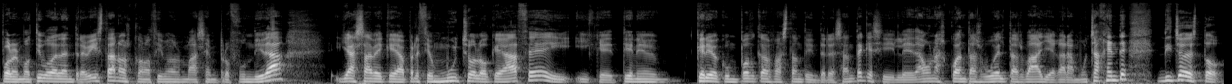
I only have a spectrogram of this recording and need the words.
por el motivo de la entrevista nos conocimos más en profundidad. Ya sabe que aprecio mucho lo que hace y que tiene creo que un podcast bastante interesante, que si le da unas cuantas vueltas va a llegar a mucha gente. Dicho esto,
